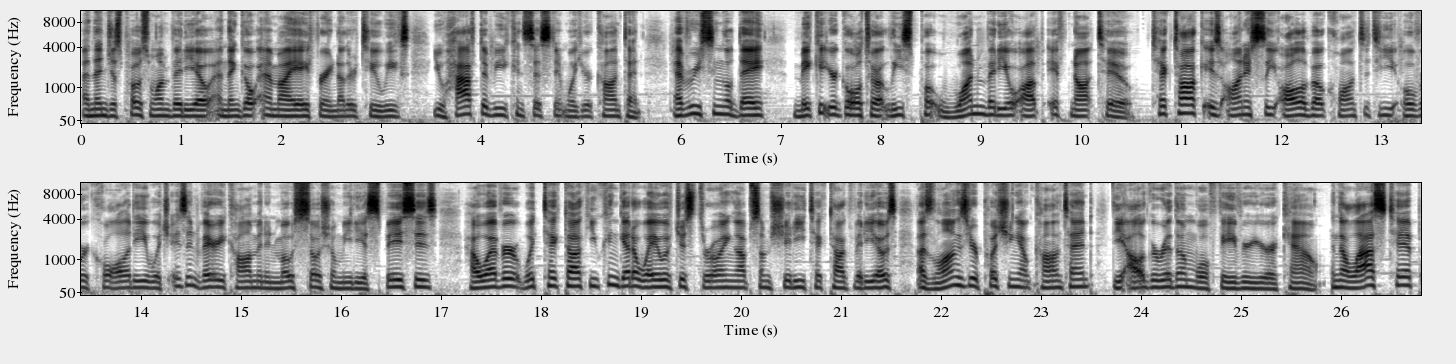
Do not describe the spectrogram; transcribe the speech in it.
and then just post one video and then go MIA for another two weeks. You have to be consistent with your content. Every single day, make it your goal to at least put one video up, if not two. TikTok is honestly all about quantity over quality, which isn't very common in most social media spaces. However, with TikTok, you can get away with just throwing up some shitty TikTok videos. As long as you're pushing out content, the algorithm will favor your account. And the last tip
